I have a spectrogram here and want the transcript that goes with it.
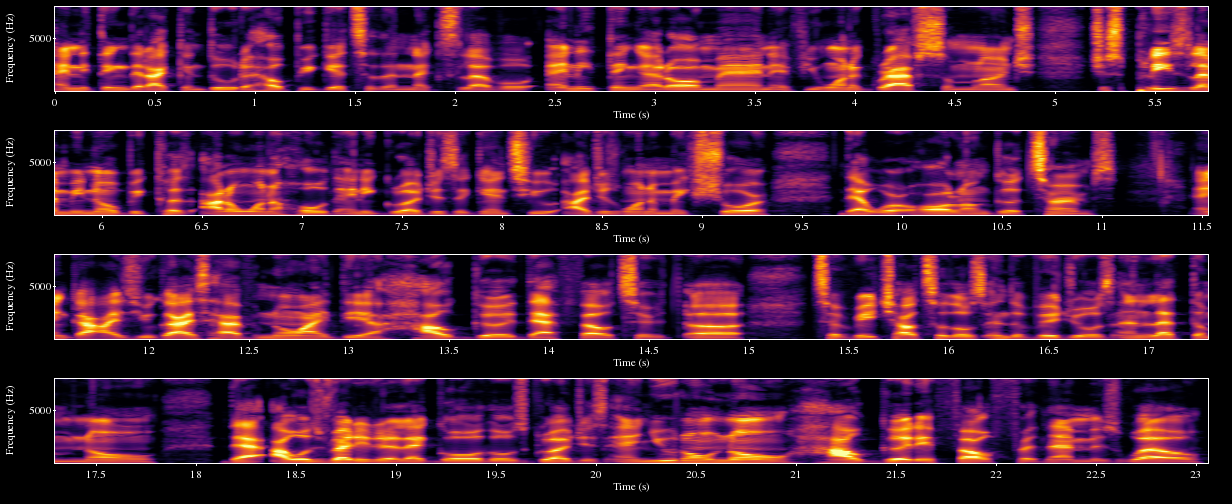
anything that I can do to help you get to the next level, anything at all, man. If you want to grab some lunch, just please let me know because I don't want to hold any grudges against you. I just want to make sure that we're all on good terms. And guys, you guys have no idea how good that felt to uh, to reach out to those individuals and let them know that I was ready to let go of those grudges. And you don't know how good it felt for them as well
